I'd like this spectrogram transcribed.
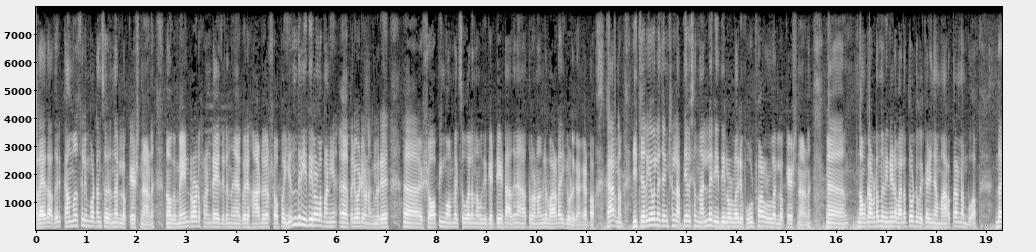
അതായത് അതൊരു കമേഴ്സ്യൽ ഇമ്പോർട്ടൻസ് വരുന്ന ഒരു ലൊക്കേഷനാണ് നമുക്ക് മെയിൻ റോഡ് ഫ്രണ്ടേജിൽ നിങ്ങൾക്ക് ഒരു ഹാർഡ്വെയർ ഷോപ്പ് എന്ത് രീതിയിലുള്ള പണി പരിപാടി വേണമെങ്കിലും ഒരു ഷോപ്പിംഗ് കോംപ്ലക്സ് പോലെ നമുക്ക് കെട്ടിയിട്ട് അതിനകത്ത് വേണമെങ്കിൽ വാടകയ്ക്ക് കൊടുക്കാം കേട്ടോ. കാരണം ഈ ചെറിയ വല്ല ജംഗ്ഷനിൽ അത്യാവശ്യം നല്ല രീതിയിലുള്ള ഒരു ഫുഡ് ഫാൾ ഉള്ള ഒരു ലൊക്കേഷനാണ് നമുക്ക് അവിടെ നിന്ന് പിന്നീട് വലത്തോട്ട് പോയി കഴിഞ്ഞാൽ മാർത്താണ്ഡം പോവാം. ഇതാ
